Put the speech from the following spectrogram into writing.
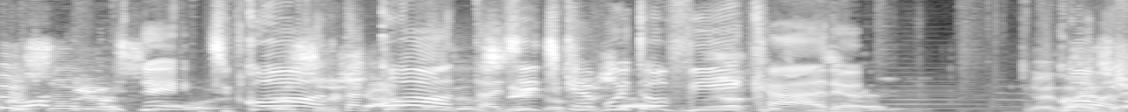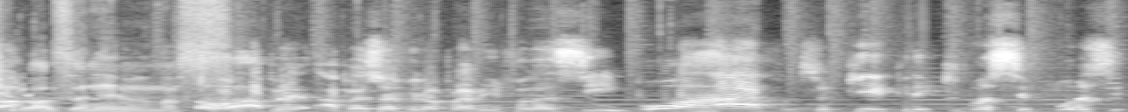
eu sou, eu sou. gente, eu sou conta, chato, mas eu conta, a gente que eu quer sou muito chato, ouvir, é cara. Ela é mentirosa, né? Nossa. A, a pessoa virou pra mim e falou assim: Pô, Rafa, isso aqui, eu queria que você fosse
